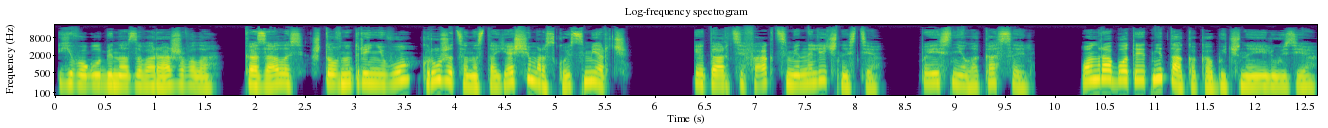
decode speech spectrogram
Его глубина завораживала. Казалось, что внутри него кружится настоящий морской смерч. «Это артефакт смены личности», — пояснила Кассель. «Он работает не так, как обычная иллюзия.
